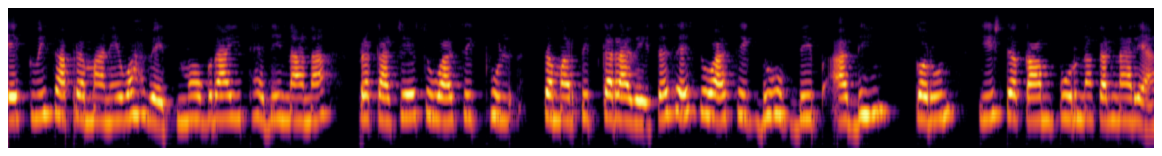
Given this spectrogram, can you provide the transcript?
एकविसाप्रमाणे व्हावेत मोगरा इत्यादी नाना प्रकारचे सुवासिक फूल समर्पित करावे. तसेच सुवासिक धूप दीप आदी करून इष्टकाम पूर्ण करणाऱ्या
